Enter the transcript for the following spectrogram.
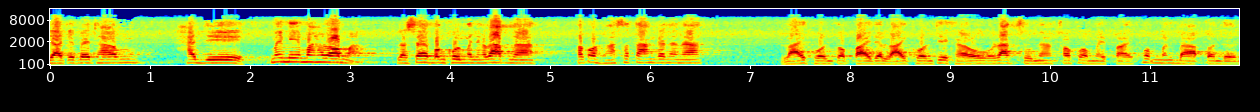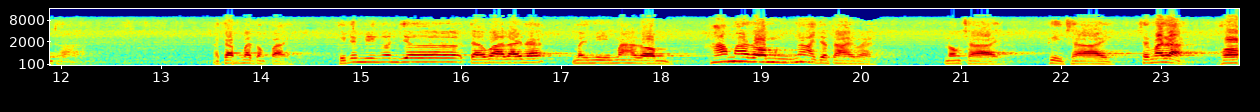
อยากจะไปทำฮัจีไม่มีมหรอมอะแล้วแซ่บางคนมันยังรับนะเขาก็หาสตางค์กันนะนะหลายคนก็ไปแต่หลายคนที่เขารักสุนัขเขาก็ไม่ไป เพราะมันบาปตอนเดินทางนะครับไม่ต้องไป ถึงจะมีเงินเยอะ แต่ว่าอะไรนะ ไม่มีมารอม หามารอมง่ายจะตายไปน้องชาย พี่ชาย ใช่ไหมล่ะพ่อ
